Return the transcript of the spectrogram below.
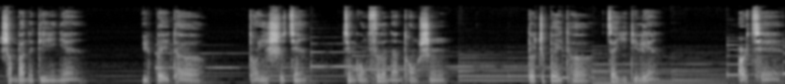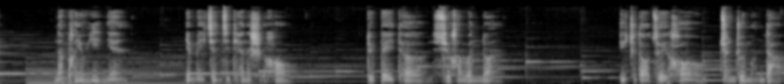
上班的第一年，与贝特同一时间进公司的男同事。得知贝特在异地恋，而且男朋友一年也没见几天的时候，对贝特嘘寒问暖，一直到最后穷追猛打，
